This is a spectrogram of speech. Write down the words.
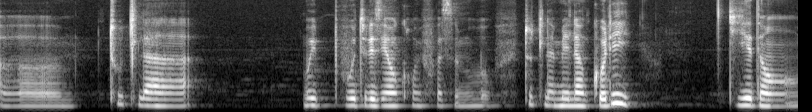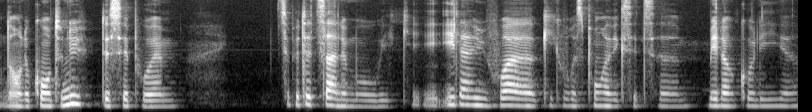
euh, toute la, oui, pour utiliser encore une fois ce mot, toute la mélancolie qui est dans, dans le contenu de ses poèmes. C'est peut-être ça le mot, oui. Il a une voix qui correspond avec cette euh, mélancolie, euh,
